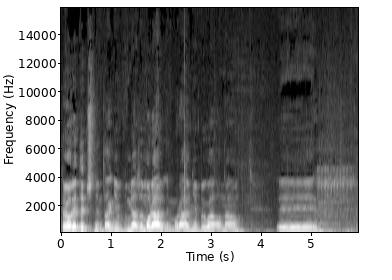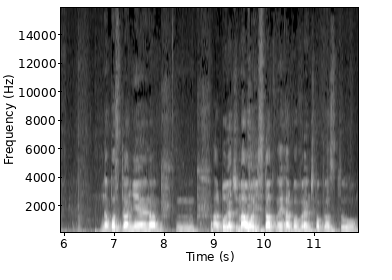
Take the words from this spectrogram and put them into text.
teoretycznym, tak? Nie w wymiarze moralnym. Moralnie była ona yy, no po stronie no, albo rzeczy mało istotnych, albo wręcz po prostu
